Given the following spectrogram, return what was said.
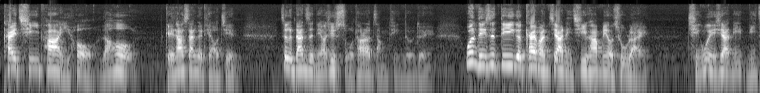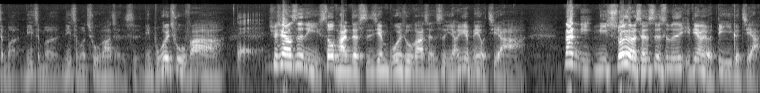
开七趴以后，然后给他三个条件，这个单子你要去锁它的涨停，对不对？问题是第一个开盘价你七趴没有出来，请问一下你你怎么你怎么你怎么触发城市？你不会触发啊？对，就像是你收盘的时间不会触发城市一样，因为没有价啊。那你你所有的城市是不是一定要有第一个价？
